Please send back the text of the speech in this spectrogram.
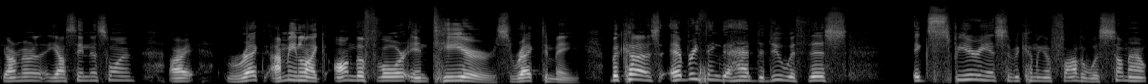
Do y'all remember? Y'all seen this one? All right. Wrecked, I mean, like on the floor in tears, wrecked me. Because everything that had to do with this experience of becoming a father was somehow,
